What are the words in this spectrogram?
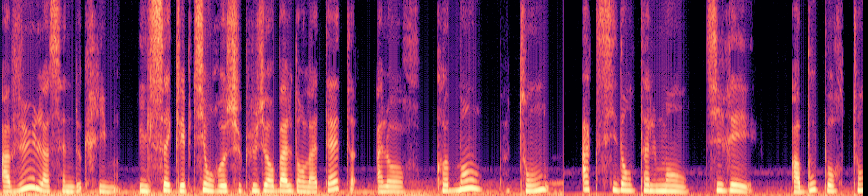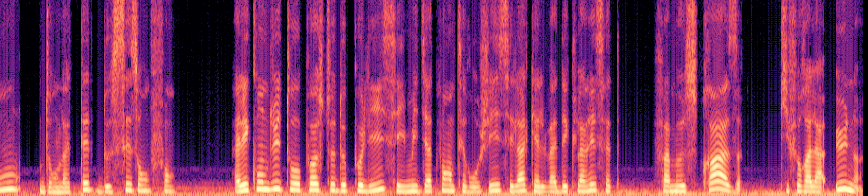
a vu la scène de crime. Il sait que les petits ont reçu plusieurs balles dans la tête, alors comment peut-on accidentellement tirer à bout portant dans la tête de ses enfants elle est conduite au poste de police et immédiatement interrogée. C'est là qu'elle va déclarer cette fameuse phrase qui fera la une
